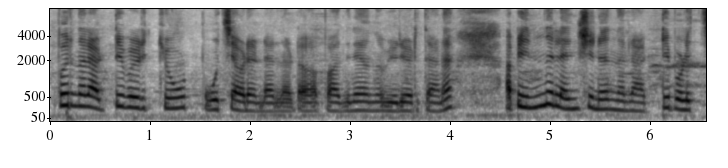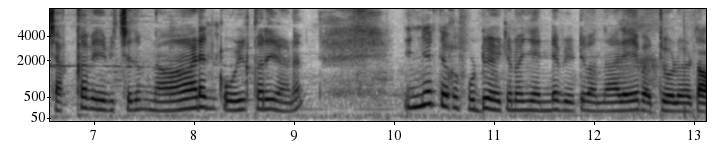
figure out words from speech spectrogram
അപ്പോൾ ഒരു നല്ല അടിപൊളി ക്യൂട്ട് പൂച്ച അവിടെ ഉണ്ടായിരുന്നു കേട്ടോ. അപ്പോൾ അതിനെ ഒന്ന് വീഡിയോ എടുത്താണ്. അപ്പോൾ ഇന്ന് ലഞ്ചിന് നല്ല അടിപൊളി ചക്ക വേവിച്ചതും നാടൻ കോഴിക്കറിയാണ് ഇങ്ങനത്തെയൊക്കെ ഫുഡ് കഴിക്കണമെങ്കിൽ എന്റെ വീട്ടിൽ വന്നാലേ പറ്റുള്ളൂ കേട്ടോ.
